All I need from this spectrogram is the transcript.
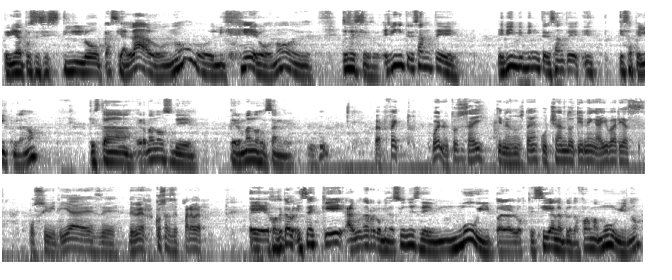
tenía pues ese estilo casi alado, ¿no? Ligero, ¿no? Entonces, es bien interesante, es bien, bien, bien interesante esa película, ¿no? Que está Hermanos de, Hermanos de Sangre. Perfecto. Bueno, entonces ahí, quienes nos están escuchando tienen ahí varias posibilidades de, ver, cosas para ver. Eh, José Carlos, ¿y sabes qué? Algunas recomendaciones de movie para los que sigan la plataforma movie, ¿no?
